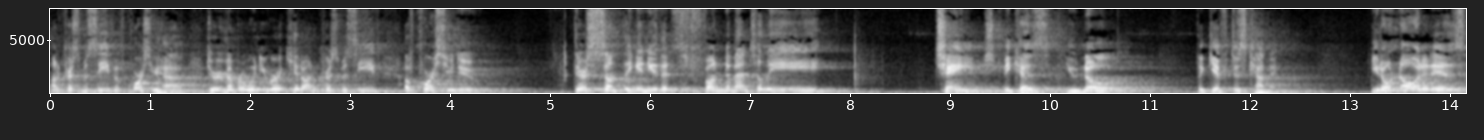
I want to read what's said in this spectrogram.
on Christmas Eve? Of course you have. Do you remember when you were a kid on Christmas Eve? Of course you do. There's something in you that's fundamentally changed because you know the gift is coming. You don't know what it is.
